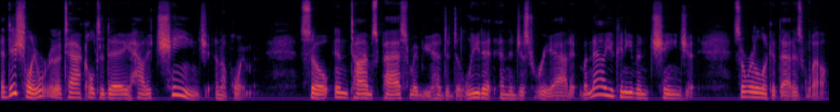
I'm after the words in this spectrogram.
additionally, we're going to tackle today how to change an appointment. So in times past, maybe you had to delete it and then just re-add it, but now you can even change it. So we're going to look at that as well.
